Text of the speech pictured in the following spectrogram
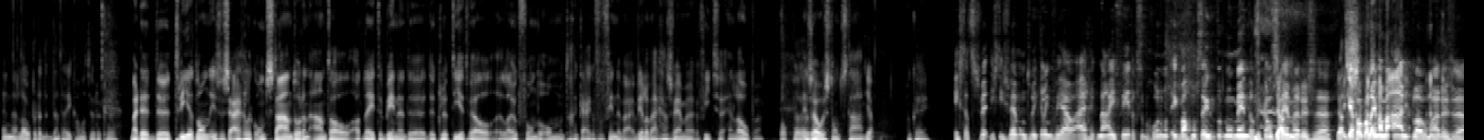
En eh, lopen, dat, dat deed ik al natuurlijk. eh. Maar de, de triathlon is dus eigenlijk ontstaan door een aantal atleten binnen de, de club die het wel eh, leuk vonden om te gaan kijken van vinden wij, willen wij gaan zwemmen, fietsen en lopen. op, eh, en zo is het ontstaan. Ja. Oké. Is, dat, is die zwemontwikkeling voor jou eigenlijk na je 40ste begonnen? Want ik wacht nog steeds op het moment dat ik kan zwemmen. Dus eh, ik is- heb ook alleen maar mijn A-diploma. Dus eh,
